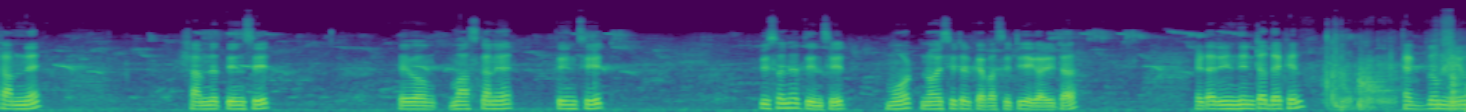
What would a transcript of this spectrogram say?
সামনে সামনে তিন সিট এবং মাঝখানে তিন সিট পিছনে তিন সিট মোট নয় সিটের ক্যাপাসিটি এই গাড়িটা। এটার ইঞ্জিনটা দেখেন, একদম নিউ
